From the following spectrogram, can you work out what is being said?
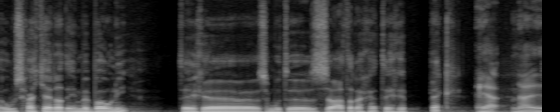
hoe schat jij dat in met Boni? Tegen, ze moeten zaterdag hè, tegen PEC. Ja, nou,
